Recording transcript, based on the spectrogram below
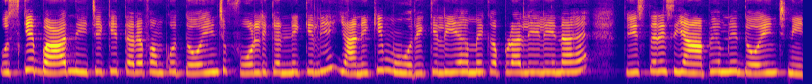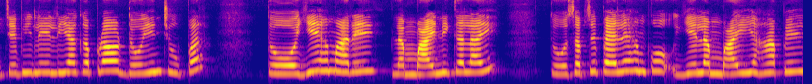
उसके बाद नीचे की तरफ़ हमको दो इंच फोल्ड करने के लिए, यानी कि मोहरे के लिए हमें कपड़ा ले लेना है। तो इस तरह से यहाँ पे हमने दो इंच नीचे भी ले लिया कपड़ा और दो इंच ऊपर। तो ये हमारे लंबाई निकल आई। तो सबसे पहले हमको ये लंबाई यहाँ पे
